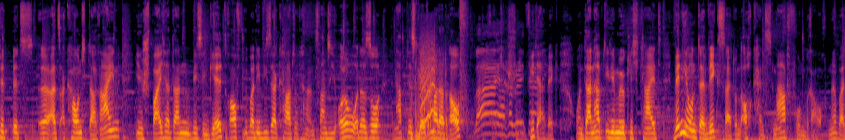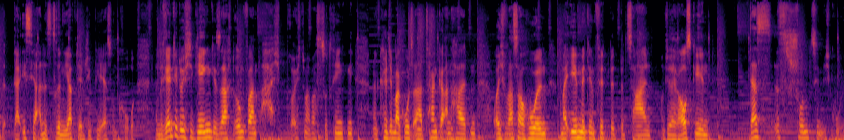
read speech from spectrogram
Fitbit äh, als Account da rein. Ihr speichert dann ein bisschen Geld drauf über die Visa-Karte, 20 Euro oder so. Dann habt ihr das Geld immer da drauf. Schon wieder weg. Und dann habt ihr die Möglichkeit, wenn ihr unterwegs seid und auch kein Smartphone braucht, ne, weil da ist ja alles drin, ihr habt ja GPS und Co. Dann rennt ihr durch die Gegend, ihr sagt irgendwann, ah, ich bräuchte mal was zu trinken. Dann könnt ihr mal kurz an der Tanke anhalten, euch Wasser holen, mal eben mit dem Fitbit bezahlen und wieder rausgehen. Das ist schon ziemlich cool.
